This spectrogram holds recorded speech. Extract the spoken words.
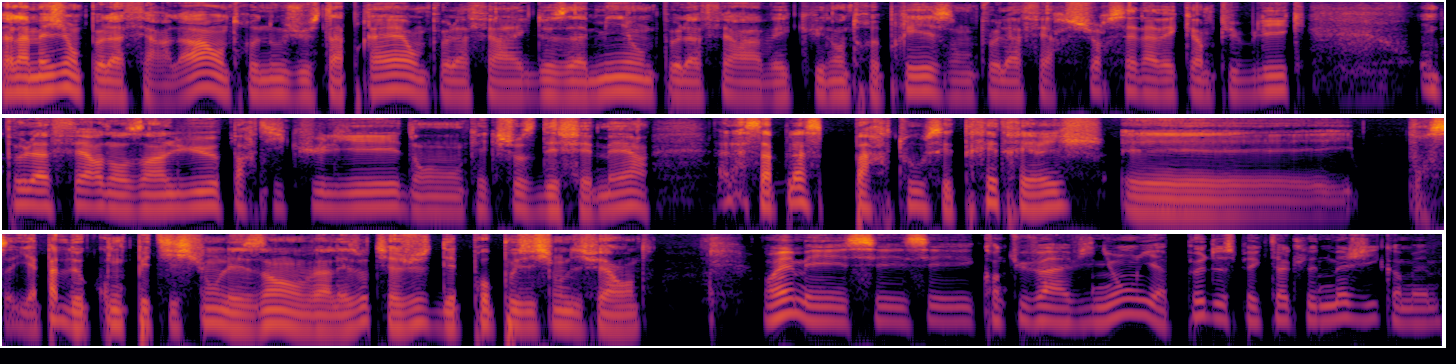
La magie, on peut la faire là, entre nous juste après, on peut la faire avec deux amis, on peut la faire avec une entreprise, on peut la faire sur scène avec un public. On peut la faire dans un lieu particulier, dans quelque chose d'éphémère. Elle a sa place partout, c'est très très riche. Et pour ça, il n'y a pas de compétition les uns envers les autres, il y a juste des propositions différentes. Ouais, mais c'est c'est- quand tu vas à Avignon, il y a peu de spectacles de magie quand même.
